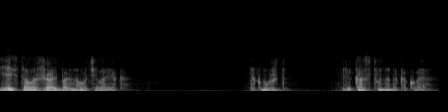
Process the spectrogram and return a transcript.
Ей стало жаль больного человека. Так, может, лекарство надо какое? —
